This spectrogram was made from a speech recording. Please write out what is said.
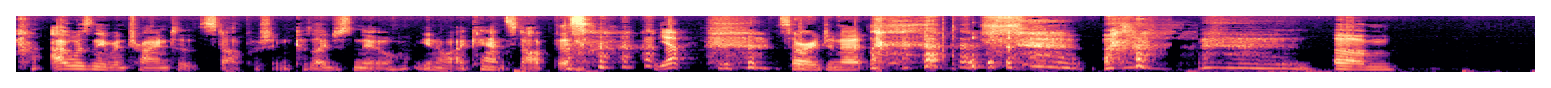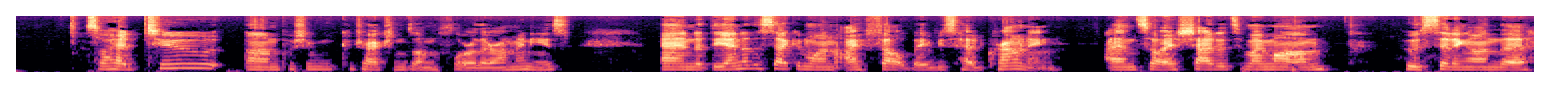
I wasn't even trying to stop pushing because I just knew, you know, I can't stop this. Yep. Sorry, Jeanette. um, so I had two um, pushing contractions on the floor there on my knees. And at the end of the second one, I felt baby's head crowning. And so I shouted to my mom, who's sitting on the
